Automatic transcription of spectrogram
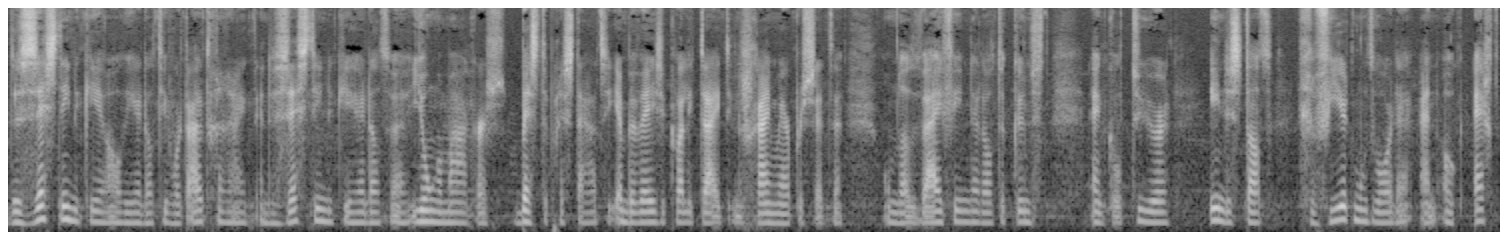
de zestiende keer alweer dat die wordt uitgereikt. En de zestiende keer dat we jonge makers beste prestatie en bewezen kwaliteit in de schijnwerpers zetten. Omdat wij vinden dat de kunst en cultuur in de stad gevierd moet worden en ook echt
